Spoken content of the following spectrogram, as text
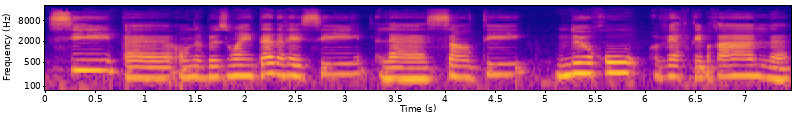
Si on a besoin d'adresser la santé neurovertébrale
